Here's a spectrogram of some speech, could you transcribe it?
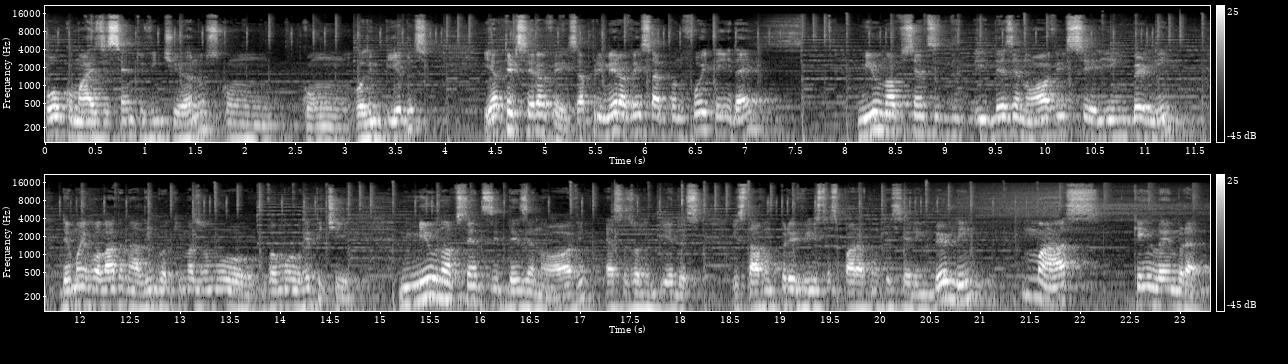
pouco mais de 120 anos com, com Olimpíadas e é a terceira vez. A primeira vez, sabe quando foi? Tem ideia? 1919 seria em Berlim. Deu uma enrolada na língua aqui, mas vamos, vamos repetir. 1919, essas Olimpíadas estavam previstas para acontecer em Berlim, mas quem lembra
